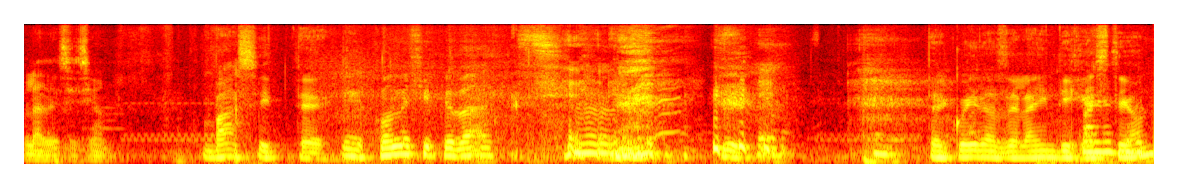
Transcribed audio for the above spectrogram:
la decisión. Vas y te, Eh, comes y te vas. te cuidas de la indigestión.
